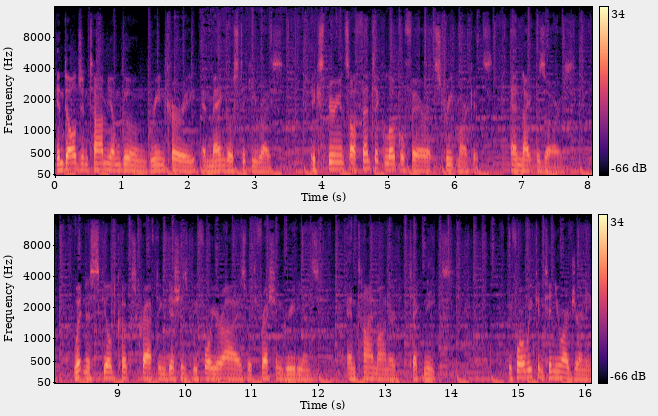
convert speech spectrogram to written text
Indulge in tom yum goong, green curry, and mango sticky rice. Experience authentic local fare at street markets and night bazaars. Witness skilled cooks crafting dishes before your eyes with fresh ingredients and time honored techniques. Before we continue our journey,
